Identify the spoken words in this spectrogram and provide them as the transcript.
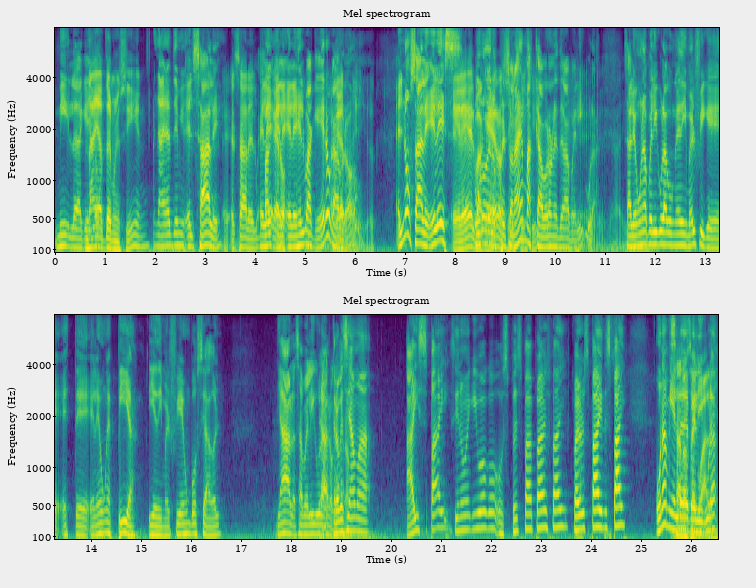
Mi- la que Night of the Museum. Night of the Mu- Él sale. Eh, Él sale, el Él, es- vaquero. él- él es el vaquero, cabrón. sí. Él no sale, él es, Él es el uno de los personajes sí, sí, más sí. cabrones de la Eh, película. Salió en una película con Eddie Murphy que este él es un espía y Eddie Murphy es un boxeador. Diablo, esa película. Diablo, Creo que se llama I Spy, si no me equivoco, o Spy Spy Spy Spy, Spy, Spy, the Spy. Una mierda no de película.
